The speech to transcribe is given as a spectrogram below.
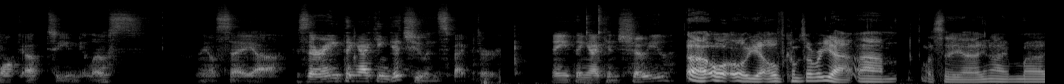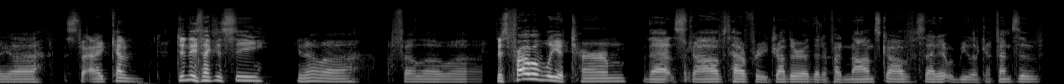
walk up to you, Milos, and he'll say, uh, "Is there anything I can get you, Inspector? Anything I can show you?" Uh, oh, oh yeah, Ulf comes over. Yeah. Um, let's see. Uh, you know, I'm. Uh, uh, I kind of didn't expect to see. You know, uh, a fellow. Uh, there's probably a term that Scavs have for each other that if a non-Scav said it would be like offensive,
